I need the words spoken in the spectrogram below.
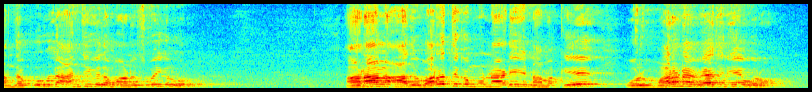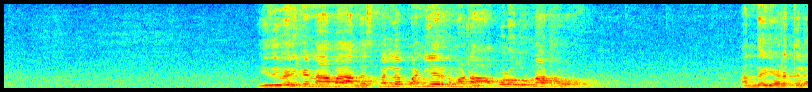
அந்த பொருளில் அஞ்சு விதமான சுவைகள் வரும். ஆனால் அது வரத்துக்கு முன்னாடி நமக்கு ஒரு மரண வேதனையே வரும். இது வரைக்கும் நாம் அந்த ஸ்மெல்லை பண்ணியே இருக்க மாட்டோம். அவ்வளோ துர்நாற்றம் வரும். அந்த இடத்துல.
